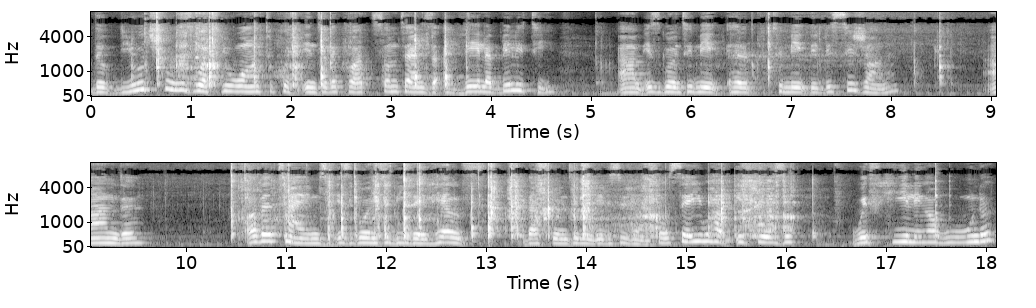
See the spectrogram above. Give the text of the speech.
the, you choose what you want to put into the pot. Sometimes the availability um, is going to make help to make the decision. And uh, other times it's going to be the health that's going to make the decision. So say you have issues with healing a wound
